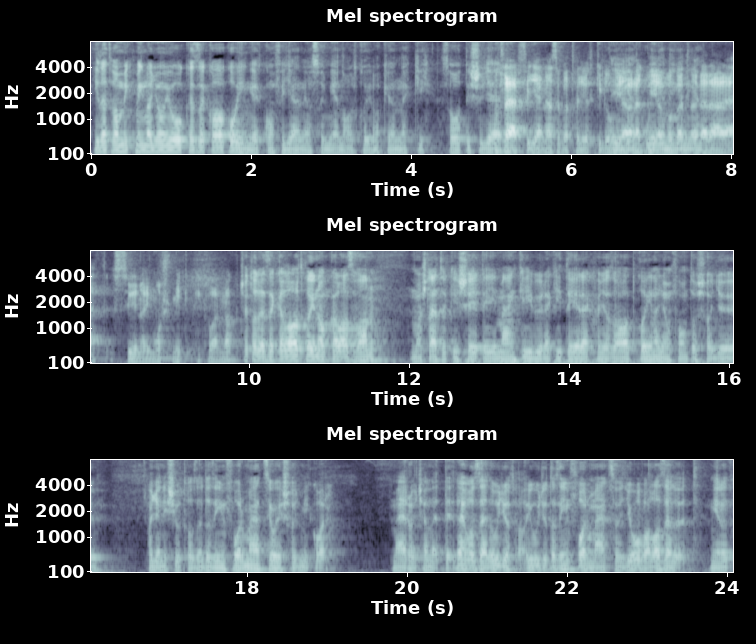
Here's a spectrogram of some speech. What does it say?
Illetve amik még nagyon jók, ezek a coingekon figyelni az, hogy milyen altcoinok jönnek ki. Szóval ott is ugye... Ott lehet figyelni azokat, hogy ott kidobja Igen, a legújabbakat, arra rá lehet szűrni, hogy most mik, mik vannak. Csak tudod, ezekkel altcoinokkal az van, most lehet, hogy kicsit témán kívülre kitérek, hogy az altcoin nagyon fontos, hogy ö, hogyan is jut hozzád az információ, és hogy mikor. Mert hogyha te, te hozzád úgy jut, úgy jut az információ, hogy jóval azelőtt, mielőtt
